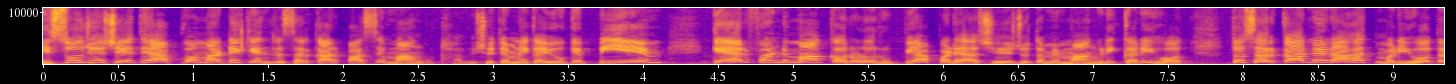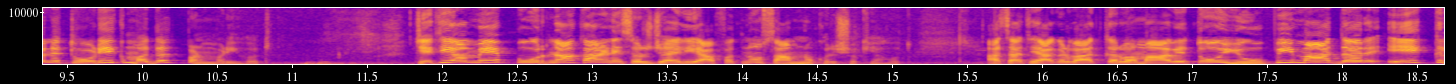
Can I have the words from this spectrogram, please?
હિસ્સો જે છે તે આપવા માટે કેન્દ્ર સરકાર પાસે માંગ ઉઠાવી છે. તેમણે કહ્યું કે પીએમ કેર ફંડમાં કરોડો રૂપિયા પડ્યા છે. જો તમે માંગણી કરી હોત તો સરકારને રાહત મળી હોત અને થોડીક મદદ પણ મળી હોત. જેથી અમે પૂરના કારણે સર્જાયેલી આફતનો સામનો કરી શક્યા હોત. આ સાથે આગળ વાત કરવામાં આવે તો યુપીમાં દર એક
